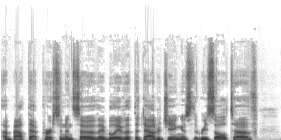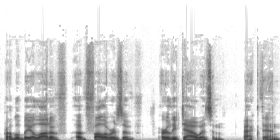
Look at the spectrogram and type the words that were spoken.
about that person. And so they believe that the Tao Te Ching is the result of probably a lot of, of followers of early Taoism back then.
